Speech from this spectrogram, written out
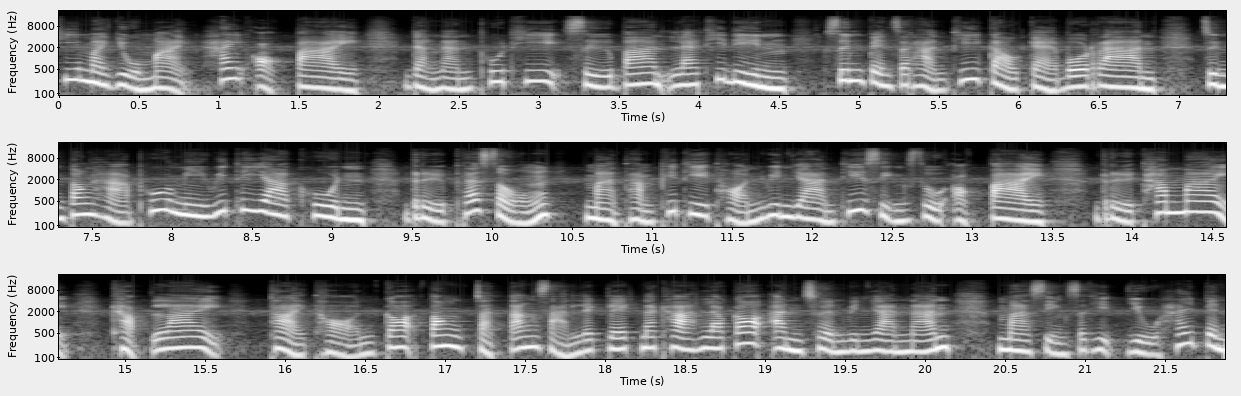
ที่มาอยู่ใหม่ให้ออกไป ดังนั้นผู้ที่ซื้อบ้านและที่ดิน ซึ่งเป็นสถานที่เก่าแก่โบราณ จึงต้องหาผู้มีวิทยาคุณ หรือพระสงฆ์มาทำพิธีถอนวิญญาณที่สิงสู่ออกไป หรือถ้าไม่ขับไล่ ถ่ายถอนก็ต้องจัดตั้งศาลเล็กๆนะคะ แล้วก็อัญเชิญวิญญาณนั้น มาสิงสถิตอยู่ให้เป็น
